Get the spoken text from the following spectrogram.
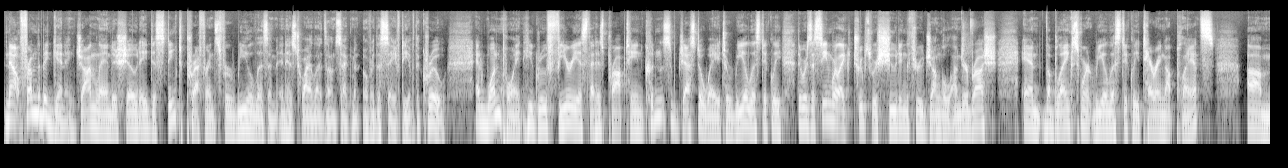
Now, from the beginning, John Landis showed a distinct preference for realism in his Twilight Zone segment over the safety of the crew. At one point, he grew furious that his prop team couldn't suggest a way to realistically. There was a scene where like troops were shooting through jungle underbrush, and the blanks weren't realistically tearing up plants. Um,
